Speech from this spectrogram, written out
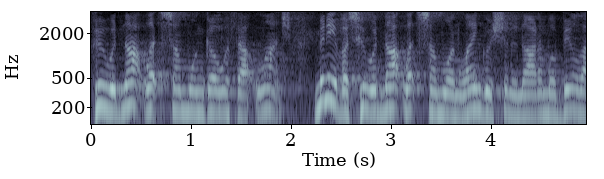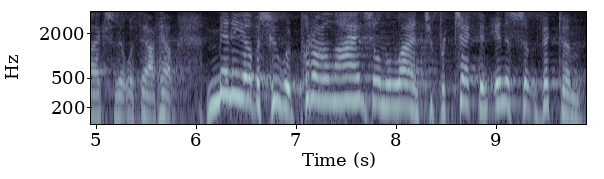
who would not let someone go without lunch, many of us who would not let someone languish in an automobile accident without help, many of us who would put our lives on the line to protect an innocent victim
